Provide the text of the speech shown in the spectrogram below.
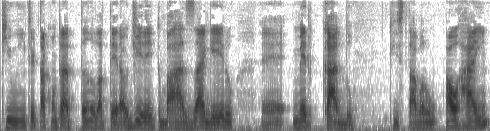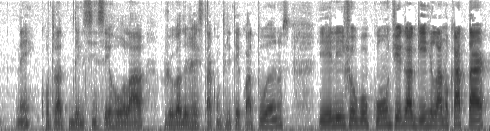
que o Inter está contratando lateral direito barra zagueiro é, Mercado, que estava no Al Rain, né? O contrato dele se encerrou lá. O jogador já está com 34 anos e ele jogou com o Diego Aguirre lá no Catar.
